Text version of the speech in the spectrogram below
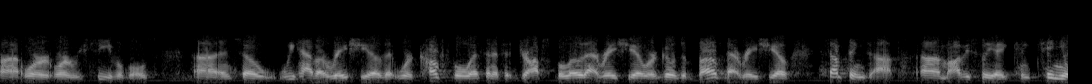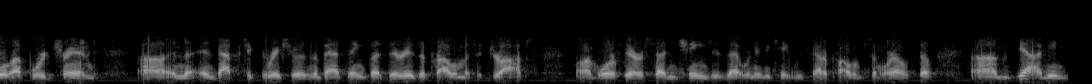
uh, or or receivables. Uh, and so we have a ratio that we're comfortable with, and if it drops below that ratio or goes above that ratio, something's up. Um, obviously, a continual upward trend, uh, and, the, and that particular ratio isn't a bad thing, but there is a problem if it drops, um, or if there are sudden changes that would indicate we've got a problem somewhere else. So, um, yeah, I mean,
